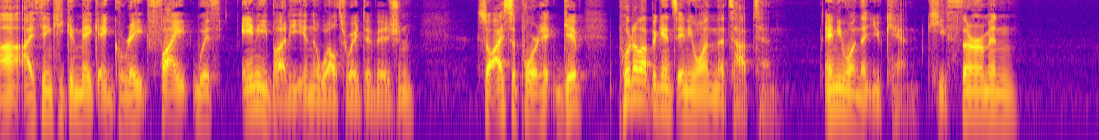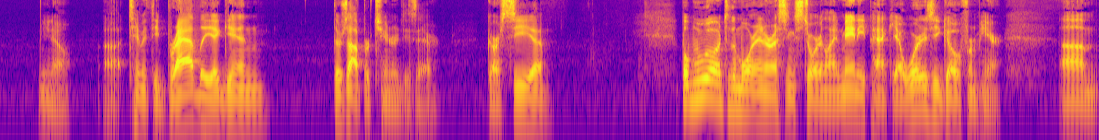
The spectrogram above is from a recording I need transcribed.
Uh, I think he can make a great fight with anybody in the welterweight division. So I support him. Give put him up against anyone in the top ten, anyone that you can. Keith Thurman, you know, uh, Timothy Bradley again. There's opportunities there. Garcia. But move on to the more interesting storyline. Manny Pacquiao. Where does he go from here? Um,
